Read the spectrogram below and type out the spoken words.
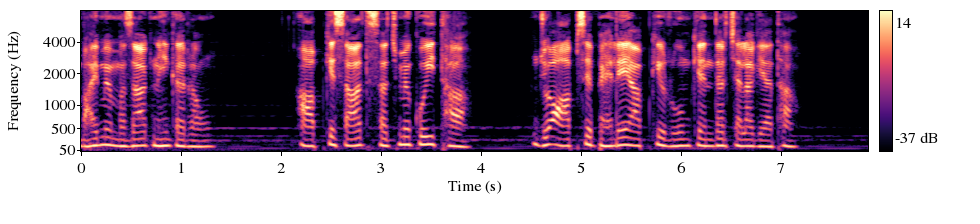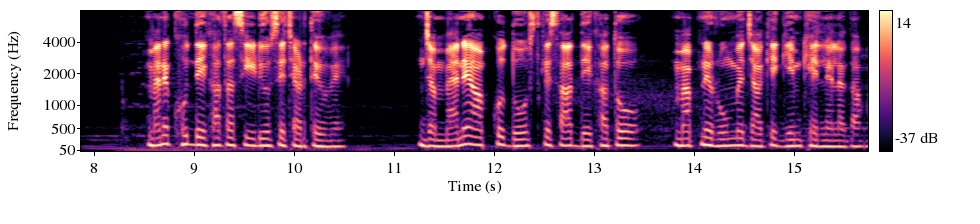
भाई, मैं मज़ाक नहीं कर रहा हूँ। आपके साथ सच में कोई था, जो आपसे पहले आपके रूम के अंदर चला गया था। मैंने खुद देखा था सीढ़ियों से चढ़ते हुए। जब मैंने आपको दोस्त के साथ देखा तो मैं अपने रूम में जाके गेम खेलने लगा।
